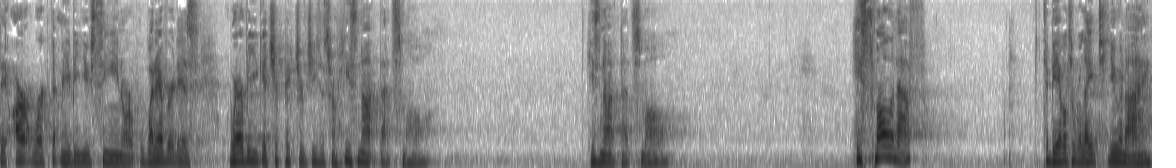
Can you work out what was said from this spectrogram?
the artwork that maybe you've seen or whatever it is, wherever you get your picture of Jesus from. He's not that small. He's not that small. He's small enough to be able to relate to you and I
